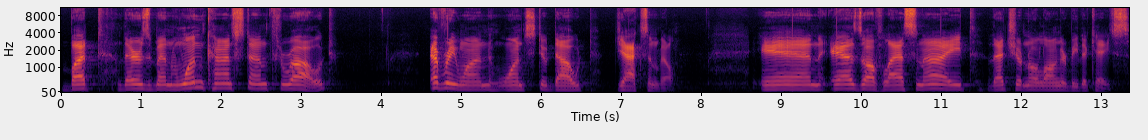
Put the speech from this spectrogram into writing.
But there's been one constant throughout everyone wants to doubt Jacksonville. And as of last night, that should no longer be the case.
